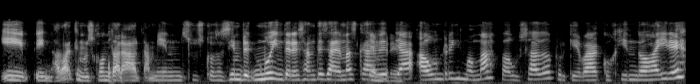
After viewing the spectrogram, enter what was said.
Y, y nada, que nos contará también sus cosas siempre muy interesantes, además cada Siempre. vez ya a un ritmo más pausado porque va cogiendo aire.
